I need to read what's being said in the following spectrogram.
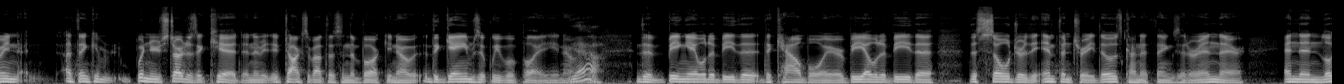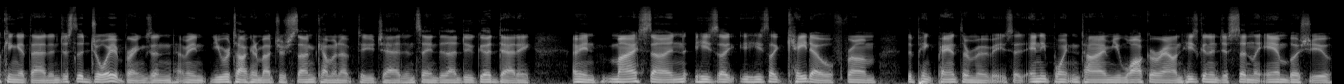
I mean, I think when you start as a kid, and it talks about this in the book, you know, the games that we would play, you know, yeah. the, the being able to be the, the cowboy or be able to be the, the soldier, the infantry, those kind of things that are in there. And then looking at that and just the joy it brings. And I mean, you were talking about your son coming up to you, Chad, and saying, "Did I do good, Daddy?" I mean, my son, he's like he's like Cato from the Pink Panther movies. At any point in time you walk around, he's going to just suddenly ambush you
